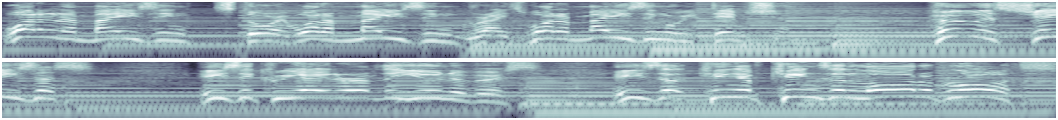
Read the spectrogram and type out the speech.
What an amazing story. What amazing grace. What amazing redemption. Who is Jesus? He's the creator of the universe. He's the King of kings and Lord of lords.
